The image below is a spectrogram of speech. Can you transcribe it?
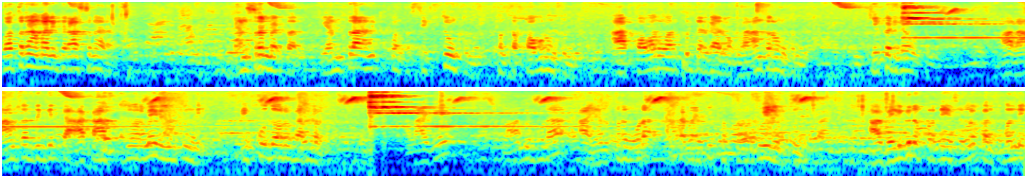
కొత్త నామాలు ఇంకా రాస్తున్నారా? యంత్రం పెడతారు. యంత్రానికి కొంత శక్తి ఉంటుంది కొంత పవర్ ఉంటుంది. ఆ పవర్ వరకు తిరగాలి ఒక లాంతరం ఉంటుంది. చీకటిగా ఉంటుంది. ఆ లాంతరం దగ్గరికి ఆకాశ దూరమే వెళ్తుంది. ఎక్కువ దూరం వెళ్ళదు అలాగే స్వామి కూడా ఆ యంత్రం కూడా అక్కడికి కొంతవరకు వెలుగుతుంది. ఆ వెలిగిన ప్రదేశంలో కొంతమంది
